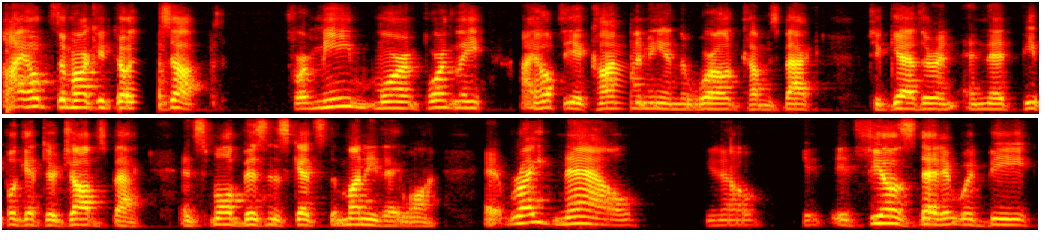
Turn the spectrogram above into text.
I hope the market goes up. For me, more importantly, I hope the economy in the world comes back together and, and that people get their jobs back and small business gets the money they want. And right now, you know, it, it feels that it would be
